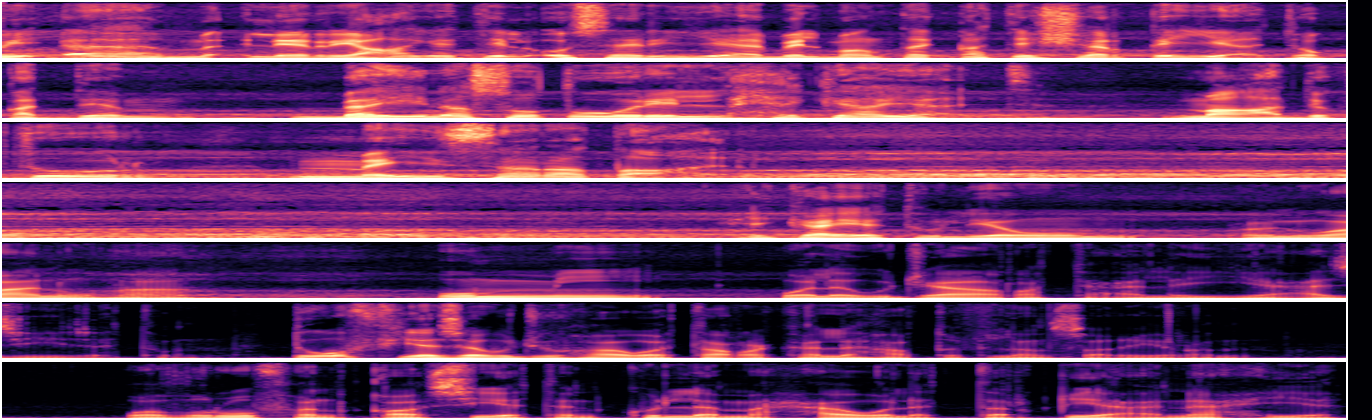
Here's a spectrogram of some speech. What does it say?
وئام للرعاية الأسرية بالمنطقة الشرقية تقدم بين سطور الحكايات مع الدكتور ميسر طاهر. حكاية اليوم عنوانها أمي ولو جارت علي عزيزة. توفي زوجها وترك لها طفلا صغيرا وظروفا قاسية كلما حاولت ترقيع ناحية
